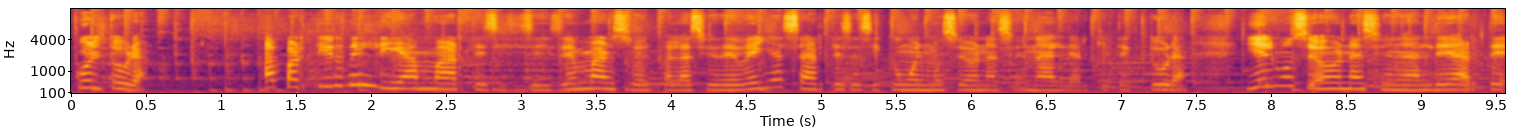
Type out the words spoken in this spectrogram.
Cultura. A partir del día martes 16 de marzo, el Palacio de Bellas Artes, así como el Museo Nacional de Arquitectura y el Museo Nacional de Arte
